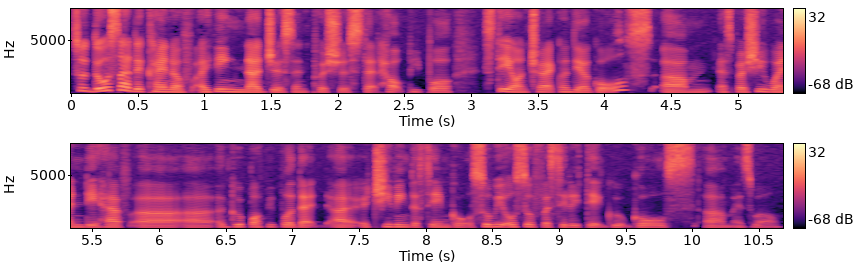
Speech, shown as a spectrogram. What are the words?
So those are the kind of I think nudges and pushes that help people stay on track on their goals, um, especially when they have a, a, a group of people that are achieving the same goal. So we also facilitate group goals um, as well.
